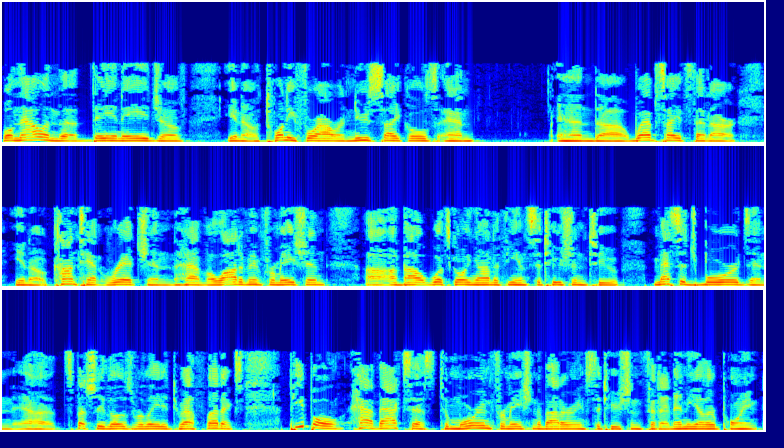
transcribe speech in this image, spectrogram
Well, now in the day and age of, you know, 24 hour news cycles and and uh, websites that are you know content rich and have a lot of information uh, about what's going on at the institution to message boards and uh, especially those related to athletics. People have access to more information about our institutions than at any other point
